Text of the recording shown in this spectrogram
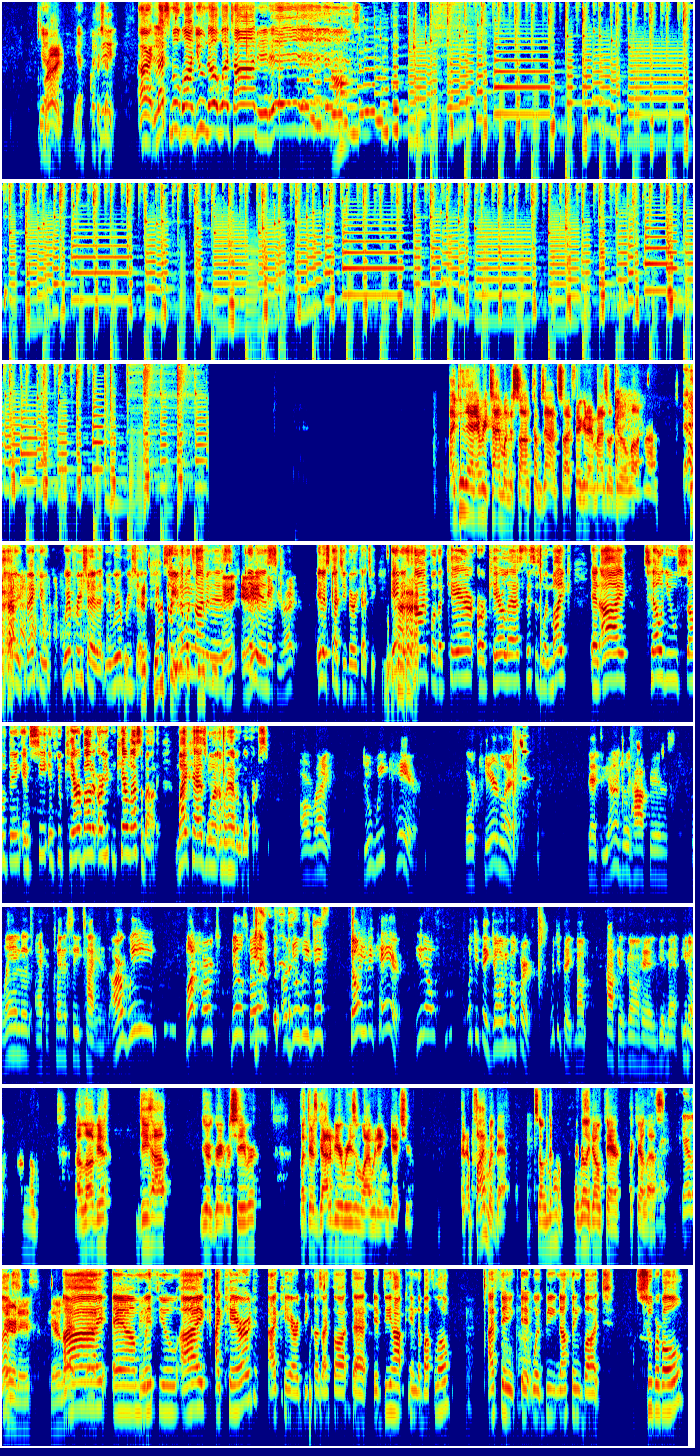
yeah, Right. yeah, That's for sure. it. All right, let's move on. You know what time it is. I do that every time when the song comes on, so I figured I might as well do it while I'm on. hey, thank you. We appreciate it, and we appreciate It's it. catchy. So you know what time it is. It, it, It is, is. catchy, right? It is catchy, very catchy. It is time for the care or care less. This is when Mike and I tell you something and see if you care about it or you can care less about it. Mike has one. I'm gonna have him go first. All right. Do we care or care less that DeAndre Hopkins landed at the Tennessee Titans? Are we butthurt Bills fans, or do we just don't even care? You know, what you think, Joey? We go first. What you think about Hopkins going ahead and getting that? You know, Um, I love you, D Hop. You're a great receiver, but there's got to be a reason why we didn't get you, and I'm fine with that. So no, I really don't care. I care less. Right. Care less. there it is. Care less. I am See? with you. I I cared. I cared because I thought that if D Hop came to Buffalo, I think God. it would be nothing but Super Bowl.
